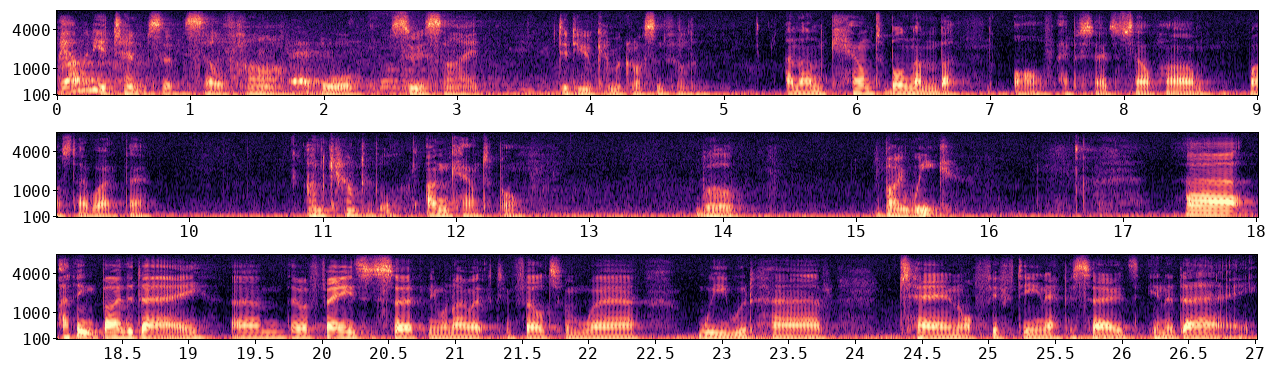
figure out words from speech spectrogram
How many attempts at self-harm or suicide did you come across in Feltham? An uncountable number of episodes of self-harm whilst I worked there. Uncountable? Uncountable. Well, by week? Uh, I think by the day, um, there were phases certainly when I worked in Feltham where we would have 10 or 15 episodes in a day.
